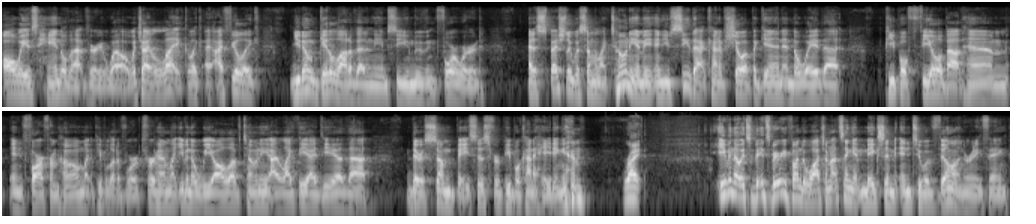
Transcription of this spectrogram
always handle that very well, which I like. Like I, I feel like you don't get a lot of that in the MCU moving forward. And especially with someone like Tony, I mean, and you see that kind of show up again in the way that people feel about him in Far From Home, like people that have worked for him. Like even though we all love Tony, I like the idea that there's some basis for people kind of hating him. Right. Even though it's it's very fun to watch. I'm not saying it makes him into a villain or anything,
